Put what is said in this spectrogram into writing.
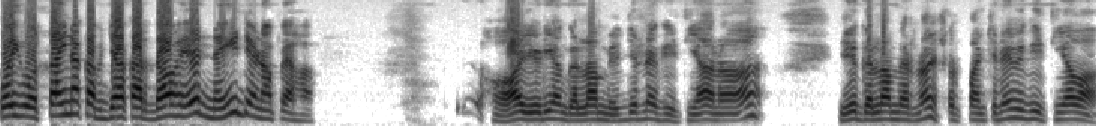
ਕੋਈ ਉਤਾਂ ਹੀ ਨਾ ਕਬਜ਼ਾ ਕਰਦਾ ਹੋਏ ਨਹੀਂ ਦੇਣਾ ਪੈਸਾ। ਹਾਂ ਜਿਹੜੀਆਂ ਗੱਲਾਂ ਮੇਜਰ ਨੇ ਕੀਤੀਆਂ ਨਾ ਇਹ ਗੱਲਾਂ ਮੇਰੇ ਨਾਲ ਸਰਪੰਚ ਨੇ ਵੀ ਕੀਤੀਆਂ ਵਾ।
